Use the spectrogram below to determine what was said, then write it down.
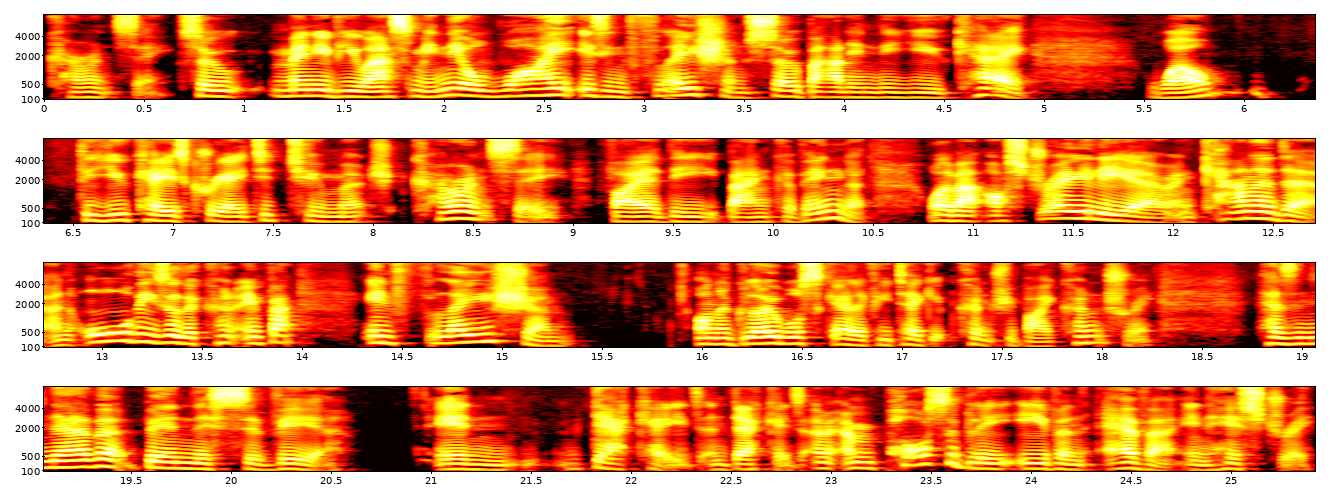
currency. So many of you ask me, Neil, why is inflation so bad in the UK? Well, the UK has created too much currency via the Bank of England. What about Australia and Canada and all these other countries? In fact, inflation on a global scale, if you take it country by country, has never been this severe in decades and decades, and, possibly even ever in history,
